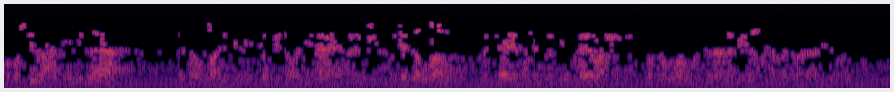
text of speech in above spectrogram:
وبصيرة عن دين الله. نسأل الله الجميع التوفيق والهدايه وجزا الله من خيرا وصلى الله وسلم على نبينا محمد وعلى آله وصحبه.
